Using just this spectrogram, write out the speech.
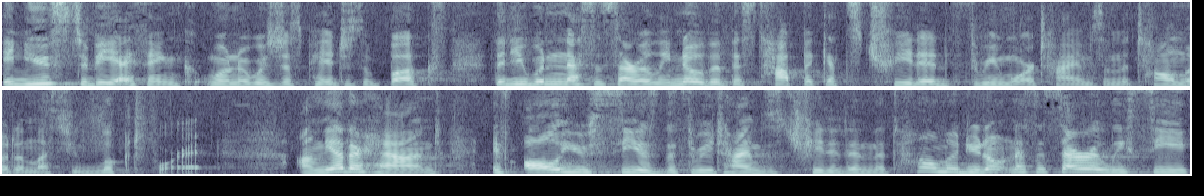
it used to be, I think, when it was just pages of books, that you wouldn't necessarily know that this topic gets treated three more times in the Talmud unless you looked for it. On the other hand, if all you see is the three times it's treated in the Talmud, you don't necessarily see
